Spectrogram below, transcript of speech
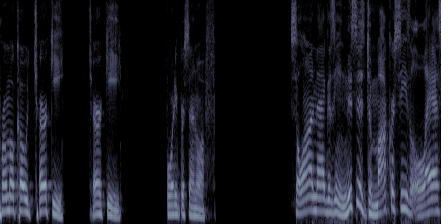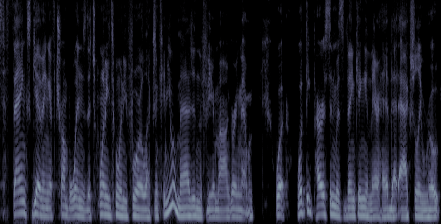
promo code Turkey, Turkey, 40% off. Salon Magazine. This is democracy's last Thanksgiving if Trump wins the 2024 election. Can you imagine the fear mongering that what what the person was thinking in their head that actually wrote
